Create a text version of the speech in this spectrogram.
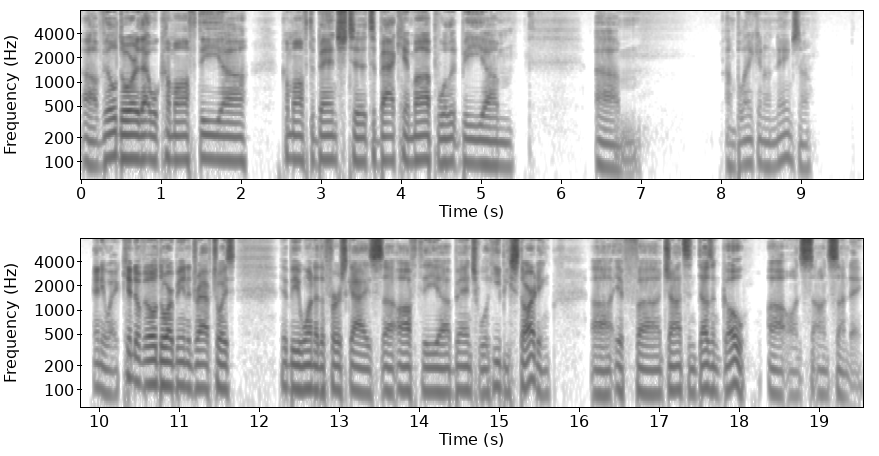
uh, Vildor that will come off the uh, come off the bench to to back him up? Will it be um, um, I'm blanking on names now. Anyway, Kindle Vildor being a draft choice, he'll be one of the first guys uh, off the uh, bench. Will he be starting uh, if uh, Johnson doesn't go on on Sunday?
